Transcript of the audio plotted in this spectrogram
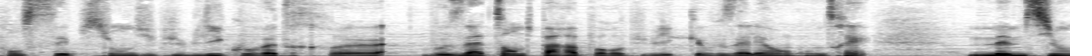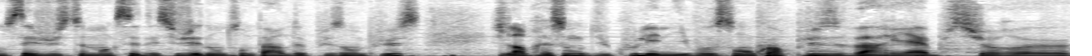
conception du public ou votre, euh, vos attentes par rapport au public que vous allez rencontrer même si on sait justement que c'est des sujets dont on parle de plus en plus, j'ai l'impression que du coup les niveaux sont encore plus variables sur euh,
